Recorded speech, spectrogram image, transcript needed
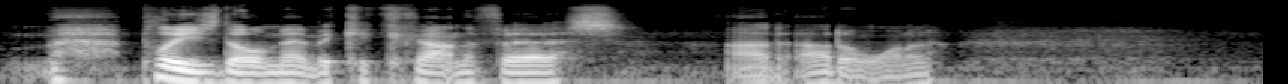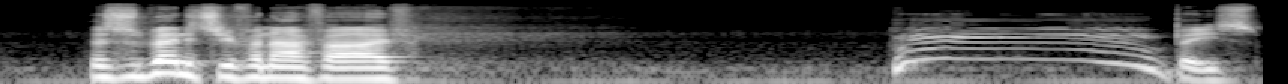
please don't make me kick a cat in the face. I, I don't want to. This has been 2 for 95. Peace.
